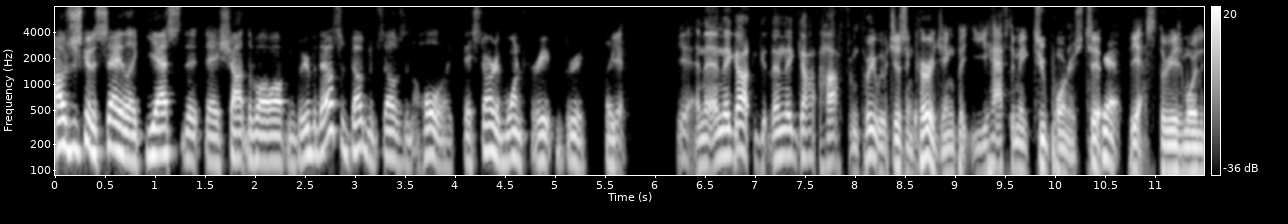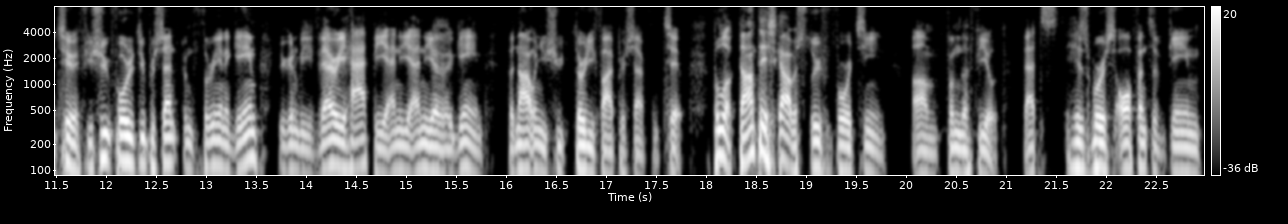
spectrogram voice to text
I was just going to say, like, yes, that they shot the ball off from three, but they also dug themselves in a hole. Like, they started one for eight from three. Like, yeah, yeah, and and they got then they got hot from three, which is encouraging. But you have to make two pointers too. Yeah. Yes, three is more than two. If you shoot forty two percent from three in a game, you're going to be very happy any any other game, but not when you shoot thirty five percent from two. But look, Donta Scott was three for fourteen um from the field. That's his worst offensive game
